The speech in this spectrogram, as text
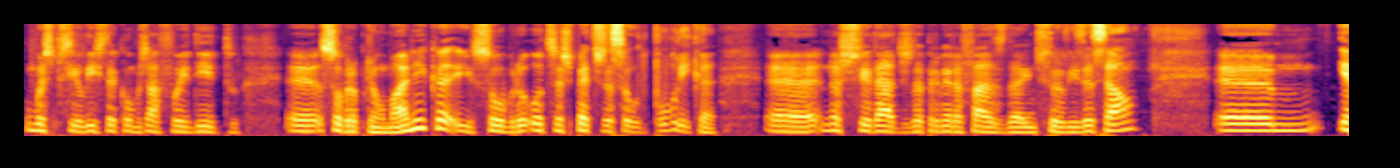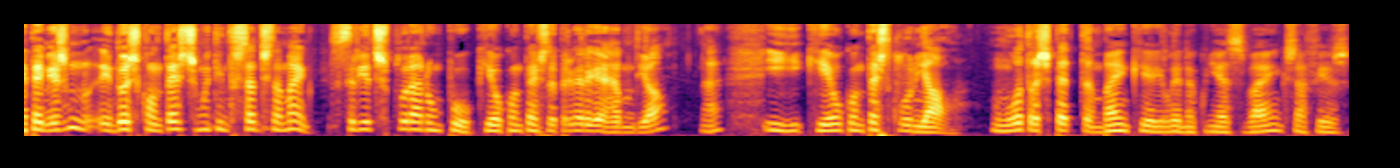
uma especialista, como já foi dito, eh, sobre a pneumónica e sobre outros aspectos da saúde pública eh, nas sociedades da primeira fase da industrialização. Um, e até mesmo em dois contextos muito interessantes também, seria de explorar um pouco, que é o contexto da Primeira Guerra Mundial né? e que é o contexto colonial. Um outro aspecto também que a Helena conhece bem, que já fez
